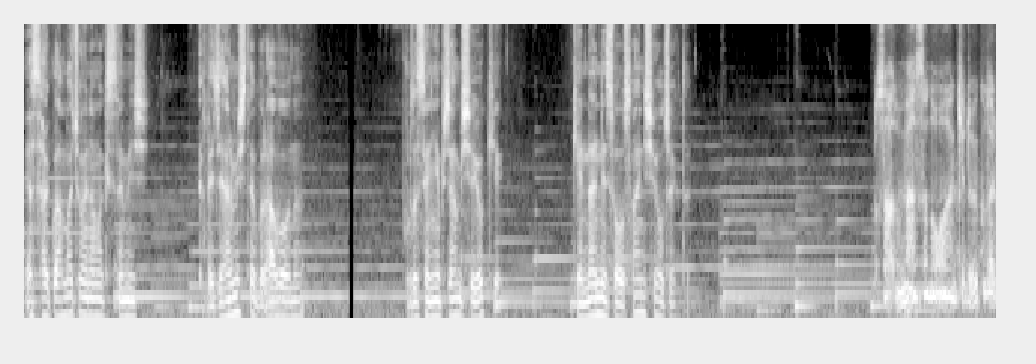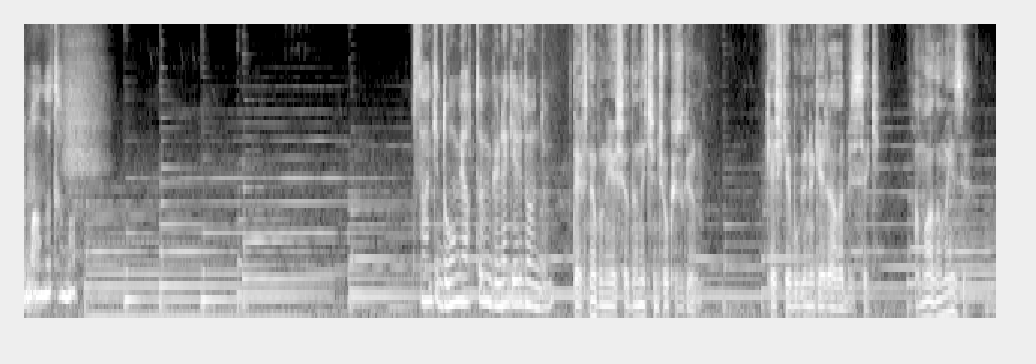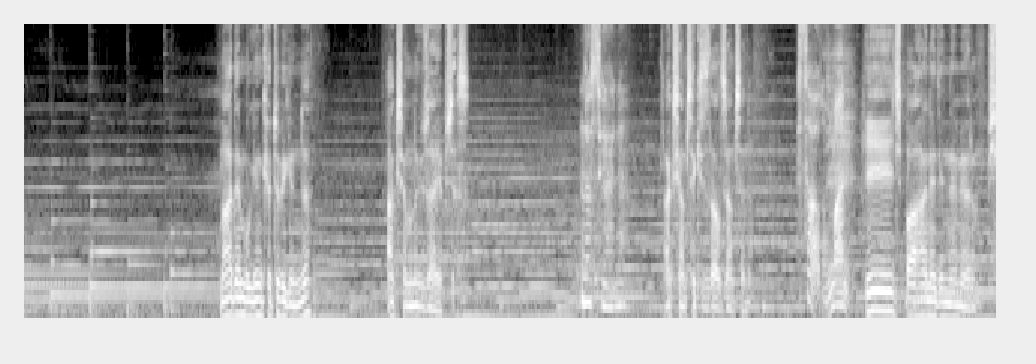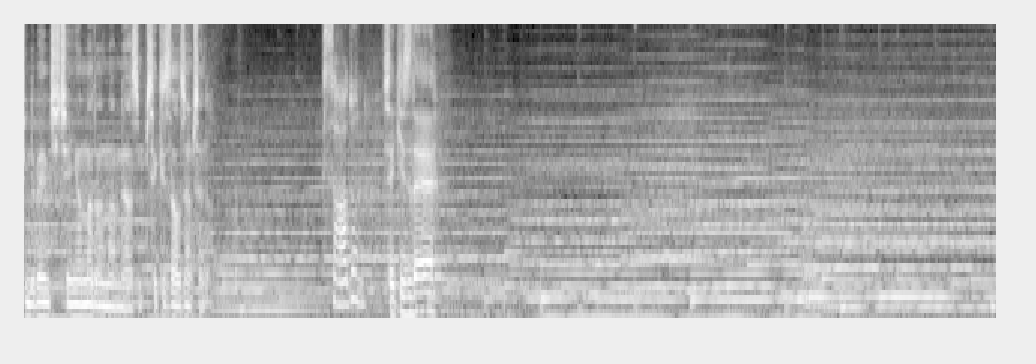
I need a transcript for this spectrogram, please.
Ya saklambaç oynamak istemiş. E, becermiş de bravo ona. Burada senin yapacağın bir şey yok ki. Kendi annesi olsa aynı şey olacaktı. Sadun ben sana o anki duygularımı anlatamam. Sanki doğum yaptığım güne geri döndüm. Defne bunu yaşadığın için çok üzgünüm. Keşke bugünü geri alabilsek. Ama alamayız ya. Madem bugün kötü bir gündü, akşamını güzel yapacağız. Nasıl yani? Akşam sekizde alacağım seni. Sadun ben... Hiç bahane dinlemiyorum. Şimdi benim çiçeğin yanına dönmem lazım. Sekizde alacağım seni. Sadun. Sekizde.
